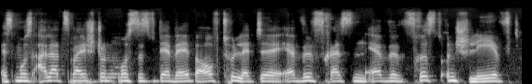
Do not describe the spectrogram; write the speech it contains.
Es muss aller zwei Stunden muss das, der Welpe auf Toilette, er will fressen, er will, frisst und schläft.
